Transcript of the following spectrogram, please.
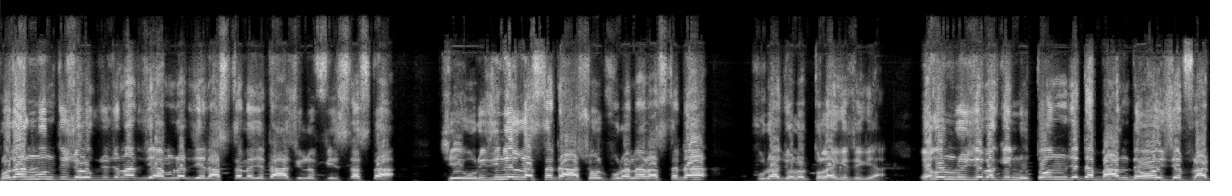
প্রধানমন্ত্রী সড়ক যোজনার যে আমরা যে রাস্তাটা যেটা আসিল পিচ রাস্তা, সেই অরিজিনাল রাস্তাটা, আসল পুরানা রাস্তাটা পুরা জলের তলায় গেছে গিয়া। এখন রয়েছে বাকি নতুন যেটা বান দেওয়া হয়েছে ফ্লাড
